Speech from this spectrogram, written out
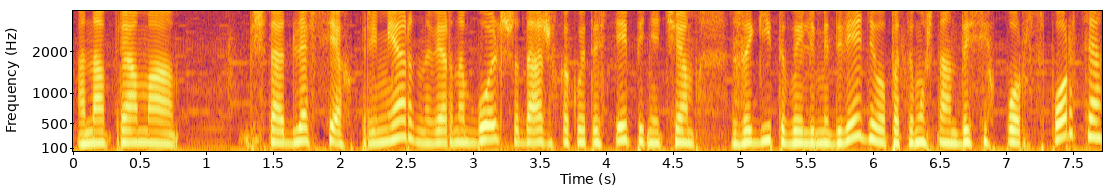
Она прямо считаю, для всех пример, наверное, больше даже в какой-то степени, чем Загитова или Медведева, потому что она до сих пор в спорте.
